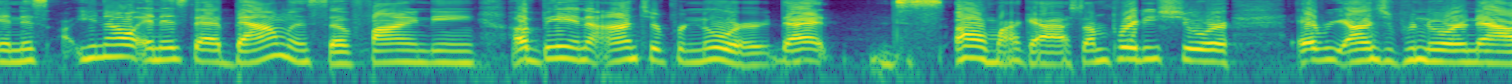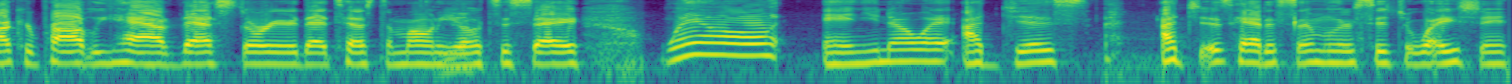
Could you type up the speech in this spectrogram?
And it's you know and it's that balance of finding of being an entrepreneur that just, oh my gosh i'm pretty sure every entrepreneur now could probably have that story or that testimonial Yeah. to say well and you know what i just i just had a similar situation.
